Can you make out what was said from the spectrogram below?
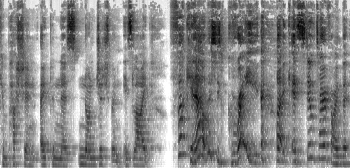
compassion openness non-judgment is like fucking hell this is great like it's still terrifying but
